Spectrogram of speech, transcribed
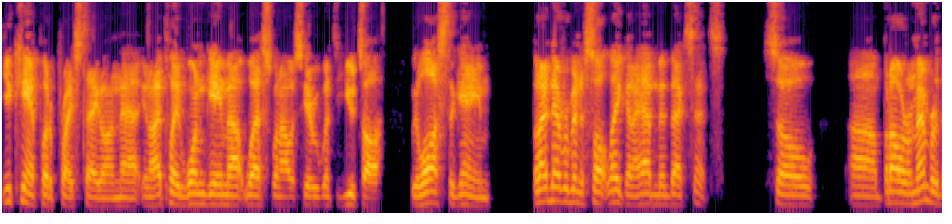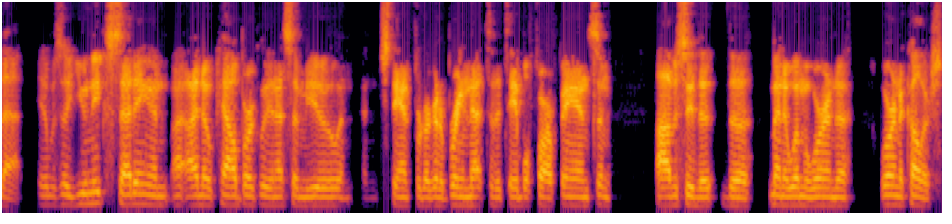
you can't put a price tag on that. You know, I played one game out west when I was here. We went to Utah. We lost the game, but I'd never been to Salt Lake, and I haven't been back since. So, um, but I'll remember that it was a unique setting, and I, I know Cal, Berkeley, and SMU and, and Stanford are going to bring that to the table for our fans, and obviously the the men and women wearing the wearing the colors.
